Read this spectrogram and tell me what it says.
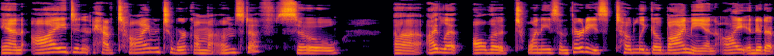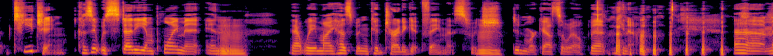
And I didn't have time to work on my own stuff. So uh, I let all the 20s and 30s totally go by me. And I ended up teaching because it was study employment. And Mhm. that way my husband could try to get famous, which Mm. didn't work out so well. But, you know. um,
